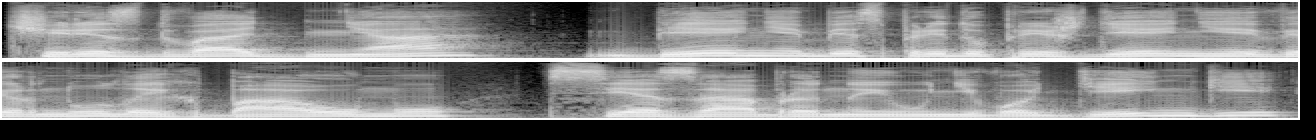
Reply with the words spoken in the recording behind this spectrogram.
Через два дня Беня без предупреждения вернул Эхбауму все забранные у него деньги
